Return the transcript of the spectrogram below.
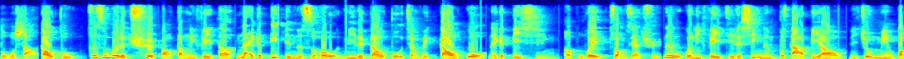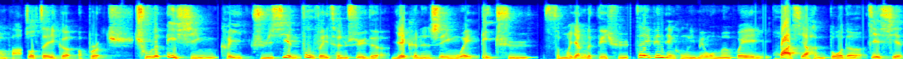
多少高度，这是为了确保当你飞到那一个地点的时候，你的高度将会高过那个地形，而不会撞下去。那如果你飞机的性能不达标，你就没有办法做这一个 approach。除了地形可以局限复飞程序的，也可能是因为地区。什么样的地区，在一片天空里面，我们会画下很多的界限，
